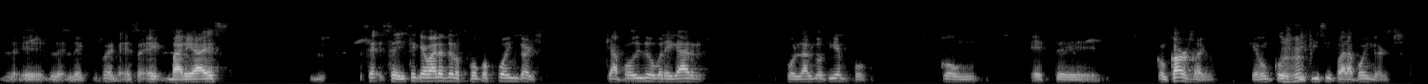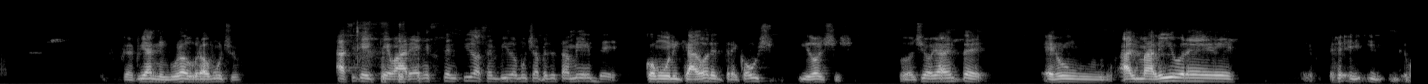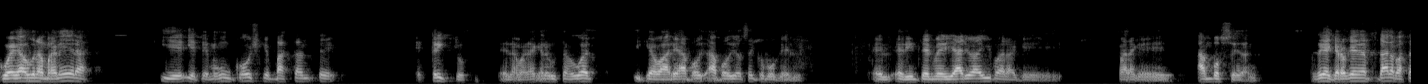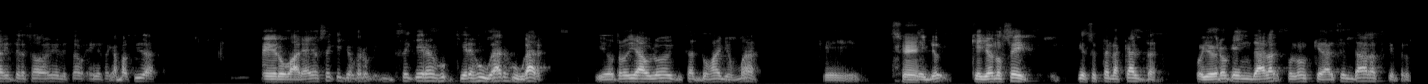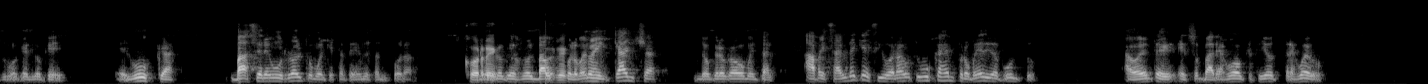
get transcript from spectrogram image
le, pues, eh, Varea es, se, dice que Varea es de los pocos point guards que ha podido bregar por largo tiempo con este con Carside, que es un coach difícil para point guards. Fíjate, ninguno ha durado mucho. Así que, que en ese sentido ha servido muchas veces también de comunicador entre coach y Doncic. Doncic obviamente es un alma libre y, juega de una manera y, tenemos un coach que es bastante estricto en la manera que le gusta jugar y que Varea ha, podido ser como que el, intermediario ahí para que, para que ambos cedan. Así que creo que Dala va a estar interesado en esa capacidad pero Varea yo sé que yo creo que se quiere, quiere jugar, jugar. Y el otro día habló de quizás dos años más, que, que, yo, que yo no sé si eso está en las cartas. Pues yo creo que en Dallas, por lo menos quedarse en Dallas, que presumo que es lo que él busca, va a ser en un rol como el que está teniendo esta temporada. Correcto. creo que el rol por lo menos en cancha, no creo que va a aumentar. A pesar de que si ahora tú buscas en promedio de puntos, ahora esos varios juegos, qué sé yo, tres juegos,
